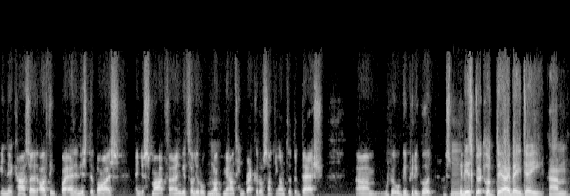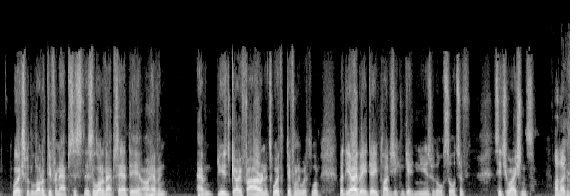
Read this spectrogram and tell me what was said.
in their car. So I think by adding this device and your smartphone with a little Mm. like mounting bracket or something onto the dash, um, it will be pretty good. Mm. It is good. Look, the OBD um, works with a lot of different apps. There's, there's a lot of apps out there. I haven't haven't used GoFar, and it's worth definitely worth a look. But the OBD plugs you can get and use with all sorts of situations. I know because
